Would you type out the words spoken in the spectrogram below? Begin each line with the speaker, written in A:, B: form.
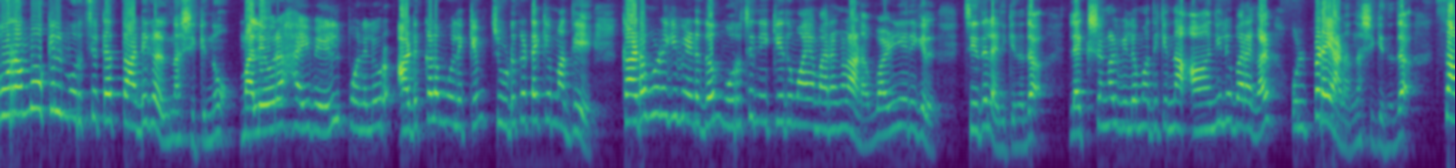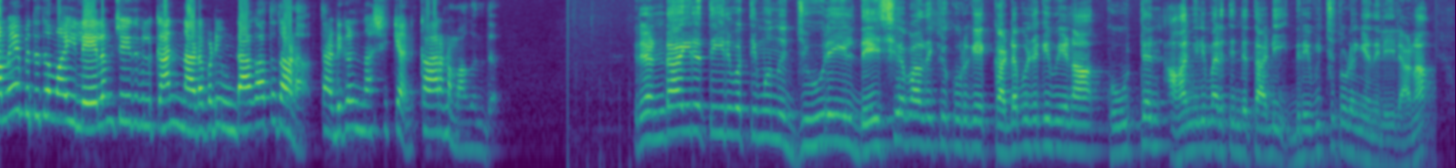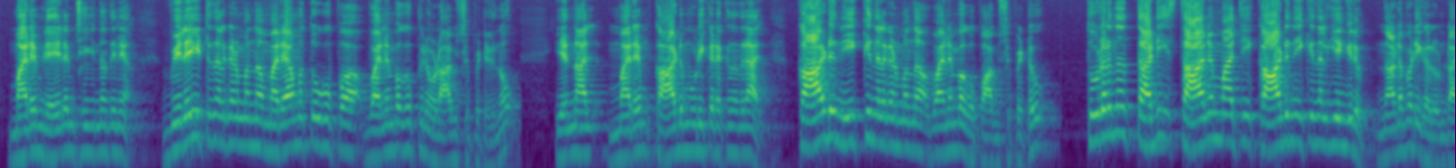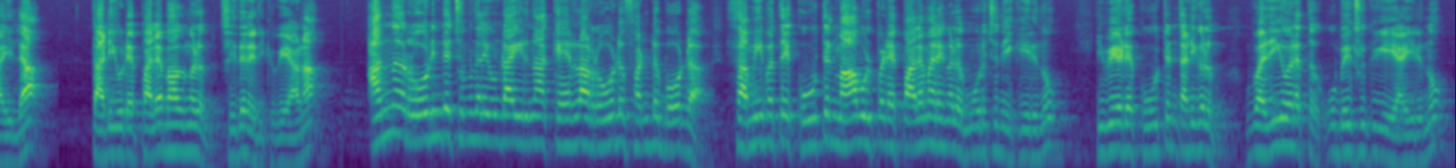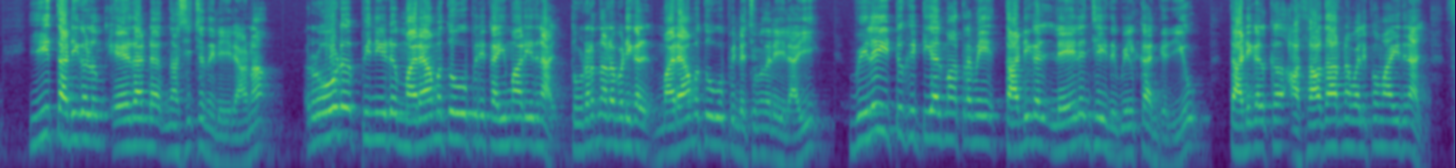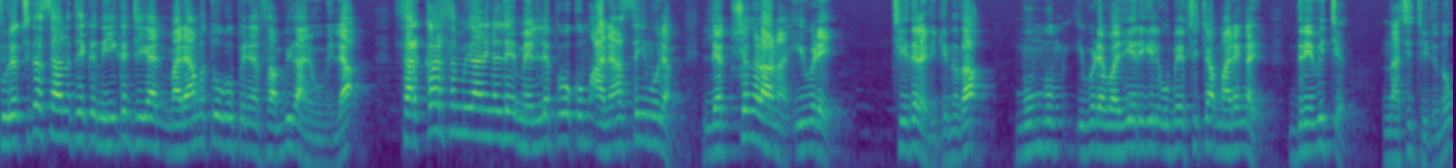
A: പുറമ്പോക്കിൽ മുറിച്ചിട്ട തടികൾ നശിക്കുന്നു. മലയോര ഹൈവേയിൽ പുനലൂർ അടുക്കളമൂലയ്ക്കും ചുടുകട്ടയ്ക്കും മധ്യേ കടപുഴകി വീണതും മുറിച്ചു നീക്കിയതുമായ മരങ്ങളാണ് വഴിയരികിൽ ചിതലരിക്കുന്നത്. ലക്ഷങ്ങൾ വിലമതിക്കുന്ന ആഞ്ഞിലു മരങ്ങൾ ഉൾപ്പെടെയാണ് നശിക്കുന്നത്. സമയബന്ധിതമായി ലേലം ചെയ്തു വിൽക്കാൻ നടപടി ഉണ്ടാകാത്തതാണ് തടികൾ നശിക്കാൻ കാരണമാകുന്നത്.
B: രണ്ടായിരത്തി ഇരുപത്തിമൂന്ന് ജൂലൈയിൽ ദേശീയപാതയ്ക്ക് കുറുകെ കടപുഴകി വീണ കൂറ്റൻ ആഞ്ഞിലിമരത്തിന്റെ തടി ദ്രവിച്ചു തുടങ്ങിയ നിലയിലാണ്. മരം ലേലം ചെയ്യുന്നതിന് വിലയിട്ട് നൽകണമെന്ന് മരാമത്ത് വകുപ്പ് വനം വകുപ്പിനോട് ആവശ്യപ്പെട്ടിരുന്നു. എന്നാൽ മരം കാട് മൂടിക്കിടക്കുന്നതിനാൽ കാട് നീക്കി നൽകണമെന്ന് വനം വകുപ്പ് ആവശ്യപ്പെട്ടു. തുടർന്ന് തടി സ്ഥാനം മാറ്റി കാട് നീക്കി നൽകിയെങ്കിലും നടപടികൾ ഉണ്ടായില്ല. തടിയുടെ പല ഭാഗങ്ങളും ചിതലരിക്കുകയാണ്. അന്ന് റോഡിന്റെ ചുമതലയുണ്ടായിരുന്ന കേരള റോഡ് ഫണ്ട് ബോർഡ് സമീപത്തെ കൂറ്റൻ മാവ് ഉൾപ്പെടെ പല മരങ്ങളും മുറിച്ചു നീക്കിയിരുന്നു. ഇവയുടെ കൂറ്റൻ തടികളും വഴിയോരത്ത് ഉപേക്ഷിക്കുകയായിരുന്നു. ഈ തടികളും ഏതാണ്ട് നശിച്ച നിലയിലാണ്. റോഡ് പിന്നീട് മരാമത്ത് വകുപ്പിന് കൈമാറിയതിനാൽ തുടർ നടപടികൾ മരാമത്ത് വകുപ്പിന്റെ ചുമതലയിലായി. വിലയിട്ടു കിട്ടിയാൽ മാത്രമേ തടികൾ ലേലം ചെയ്ത് വിൽക്കാൻ കഴിയൂ. തടികൾക്ക് അസാധാരണ വലിപ്പമായതിനാൽ സുരക്ഷിത സ്ഥാനത്തേക്ക് നീക്കം ചെയ്യാൻ മരാമത്ത് വകുപ്പിന് സംവിധാനവുമില്ല. സർക്കാർ സംവിധാനങ്ങളുടെ മെല്ലെപ്പോക്കും അനാസ്ഥയും മൂലം ലക്ഷങ്ങളാണ് ഇവിടെ ചിതലരിക്കുന്നത്. മുമ്പും ഇവിടെ വലിയരികിൽ ഉപേക്ഷിച്ച മരങ്ങൾ ദ്രവിച്ച് നശിച്ചിരുന്നു.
